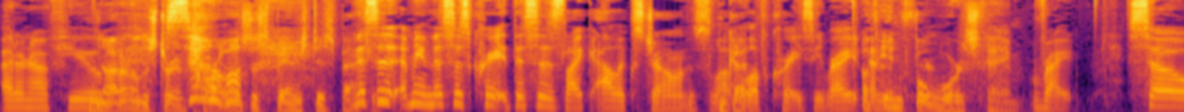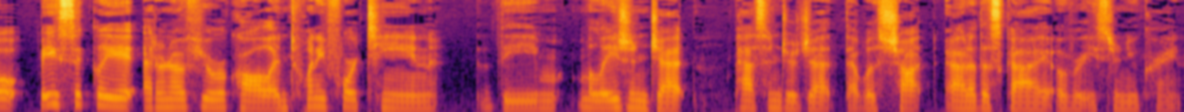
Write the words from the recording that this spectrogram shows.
I don't know if you. No, I don't know the story of Carlos, the Spanish dispatcher. This is, I mean, this is cra- This is like Alex Jones level Okay. of crazy, right? of And- InfoWars fame. Right. So basically, I don't know if you recall, in 2014, the Malaysian jet, passenger jet that was shot out of the sky over eastern Ukraine.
